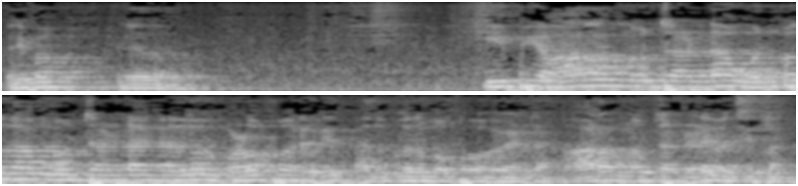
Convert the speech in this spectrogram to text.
தெரியுமா? தெரியாதா? கிபி ஆறாம் நூற்றாண்டா ஒன்பதாம் நூற்றாண்டாங்கிறதுல ஒரு குழப்பம் இருக்கு. அதுக்குள்ள நம்ம போக வேண்டாம். ஆறாம் நூற்றாண்டிலே வச்சுக்கலாம்.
